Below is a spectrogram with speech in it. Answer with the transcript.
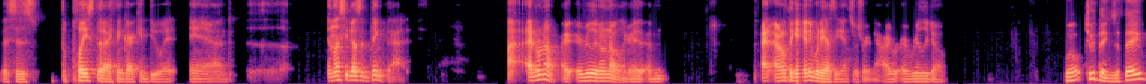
This is the place that I think I can do it. And unless he doesn't think that, I, I don't know. I, I, really don't know. Like I, I'm, I, I, don't think anybody has the answers right now. I, I really don't. Well, two things. If they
